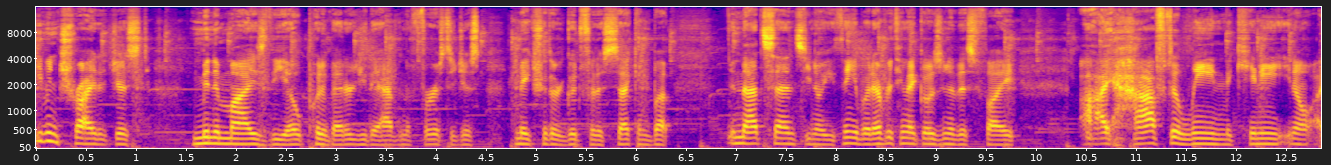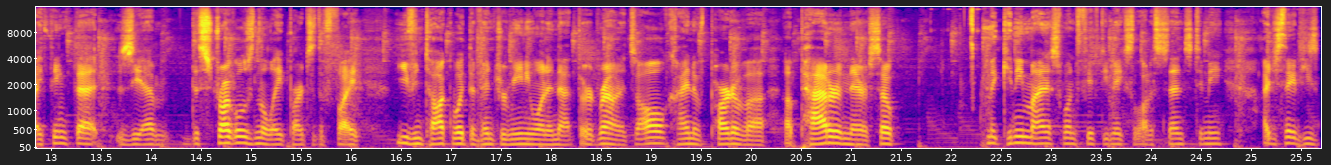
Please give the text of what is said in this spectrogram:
even try to just minimize the output of energy they have in the first to just make sure they're good for the second. But in that sense, you know, you think about everything that goes into this fight. I have to lean McKinney. You know, I think that Ziam, the struggles in the late parts of the fight, you even talk about the Vendramini one in that third round. It's all kind of part of a, a pattern there. So McKinney minus 150 makes a lot of sense to me. I just think he's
